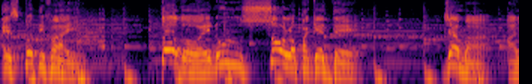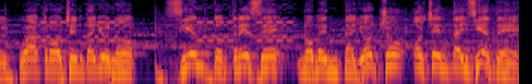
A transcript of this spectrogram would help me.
Spotify. Todo en un solo paquete. Llama al 481 113 9887.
